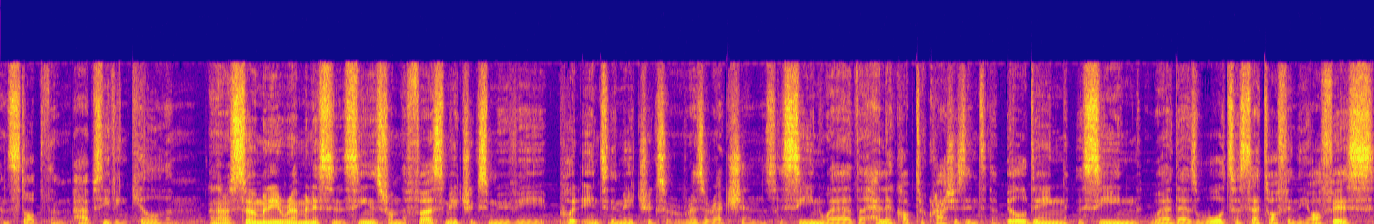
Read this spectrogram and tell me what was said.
and stop them, perhaps even kill them. And there are so many reminiscent scenes from the first Matrix movie put into the Matrix Resurrections. The scene where the helicopter crashes into the building, the scene where there's water set off in the office,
